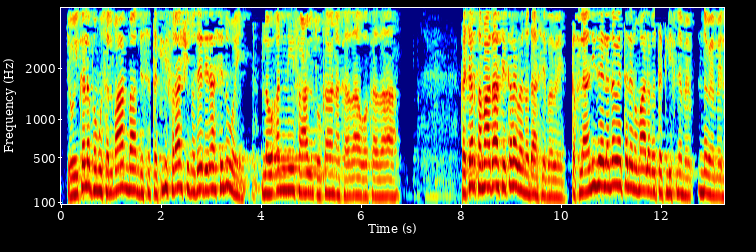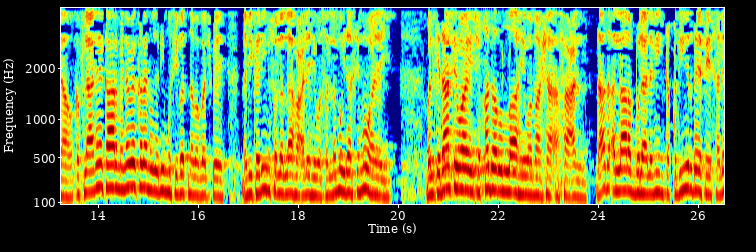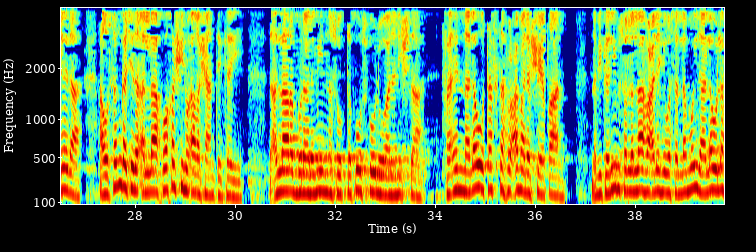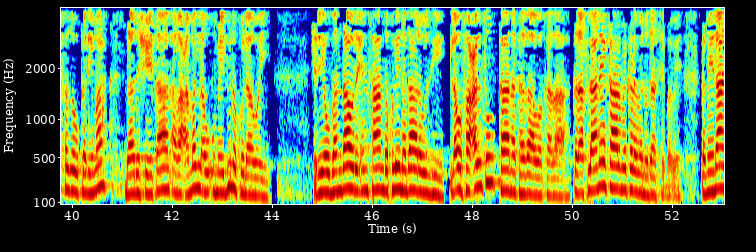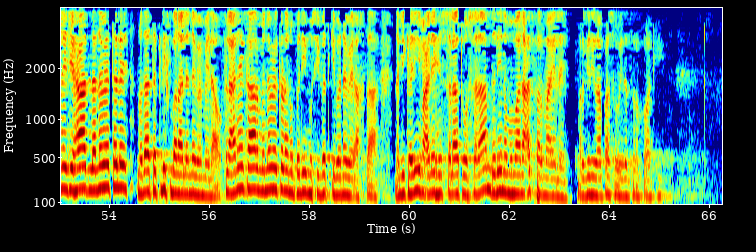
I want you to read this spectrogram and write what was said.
چې وی کله په مسلمان باندې څه تکلیف راشي نو دې داسې نه وای لو انی فعلت کان کذا وکذا کچر تما داسې کړه ونه داسې به وي کفلانی زې لنه وې تل نو مال به تکلیف نه نه ملاو کفلانه کار مې نه وې کړه نو دې مصیبت نه به بچ وي نبی کریم صلی الله علیه وسلم وې داسې مو وایي بلکې داسې وایي چې قدر الله وما شاء فعل دا د الله رب العالمین تقدیر دی فیصله ده او څنګه چې د الله خوښ شي نو هغه شانته کوي د الله رب العالمین نسوک تفوس کول وانه نشتا فإن لو تفتح عمل الشیطان نبی کریم صلی الله علیه وسلم وی دا لو لفظ او کلمه دا د شیطان هغه عمل او امیدونه کولاوي چې یو بندا او د انسان د خلی نه دار وزي لو فعلت کان کذا وکذا کله فلانه کار مې کړو نو دا څه بوي ته میدان جهاد لنوي تله نو دا تکلیف براله نه ملاو فلانه کار مې نه وکړ نو په دې مصیبت کې بنوي اختا نبی کریم علیه الصلاۃ والسلام د دینه ممانعت فرمایله مرګری را پاسوي د سره خواږي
